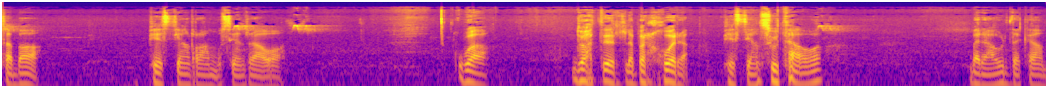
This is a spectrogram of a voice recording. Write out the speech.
سەبا پێستیان ڕامووسێنراوە و دواتر لە بەر خۆرا پێستیان سووتاوە. بەراورد دەکەم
